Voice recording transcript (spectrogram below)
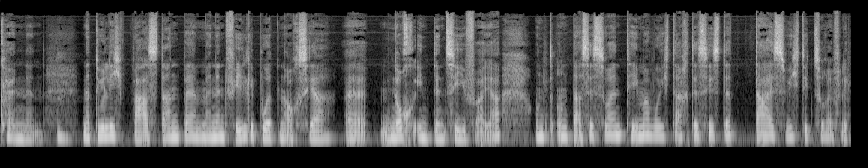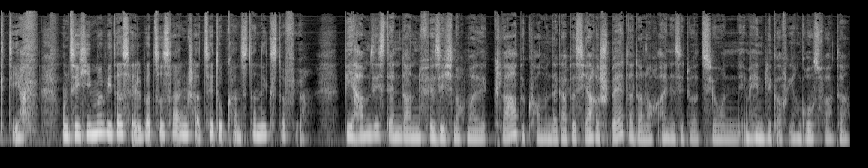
können. Mhm. Natürlich war es dann bei meinen Fehlgeburten auch sehr äh, noch intensiver, ja. Und, und das ist so ein Thema, wo ich dachte, es ist der, da ist wichtig zu reflektieren und sich immer wieder selber zu sagen, Schatzi, du kannst da nichts dafür. Wie haben Sie es denn dann für sich nochmal klar bekommen? Da gab es Jahre später dann noch eine Situation im Hinblick auf Ihren Großvater.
